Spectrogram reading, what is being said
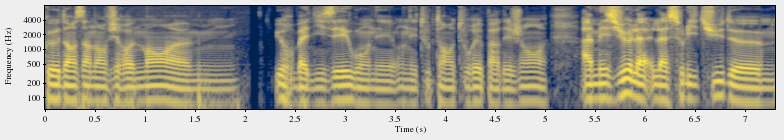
que dans un environnement euh, urbanisé où on est, on est tout le temps entouré par des gens. À mes yeux, la, la solitude, euh,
